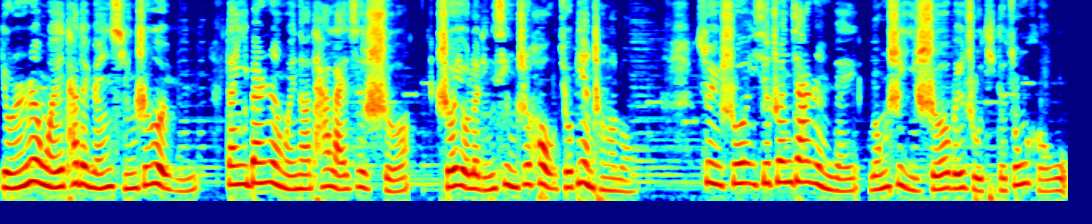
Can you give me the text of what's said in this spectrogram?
有人认为它的原型是鳄鱼，但一般认为呢，它来自蛇。蛇有了灵性之后，就变成了龙。所以说，一些专家认为龙是以蛇为主题的综合物。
